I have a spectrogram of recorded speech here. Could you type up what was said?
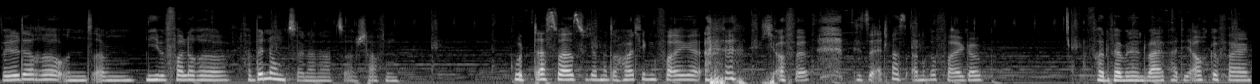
wildere und ähm, liebevollere Verbindung zueinander zu erschaffen. Gut, das war es wieder mit der heutigen Folge. ich hoffe, diese etwas andere Folge von Feminine Vibe hat dir auch gefallen.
